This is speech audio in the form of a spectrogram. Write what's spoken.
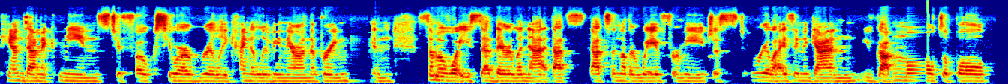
pandemic means to folks who are really kind of living there on the brink. And some of what you said there lynette that's that's another wave for me just realizing again you've got multiple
